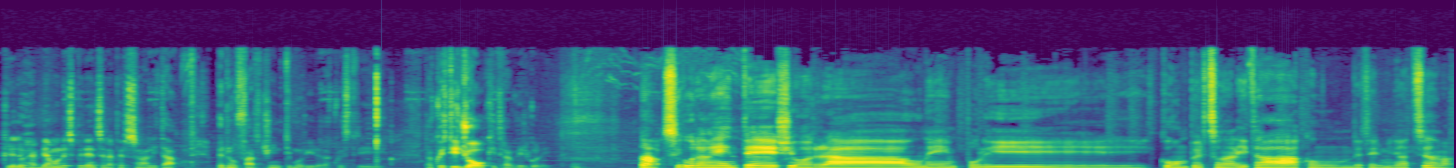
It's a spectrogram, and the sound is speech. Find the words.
credo che abbiamo l'esperienza e la personalità per non farci intimorire da questi da questi giochi, tra virgolette. No, sicuramente ci vorrà un Empoli con personalità, con determinazione, ma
